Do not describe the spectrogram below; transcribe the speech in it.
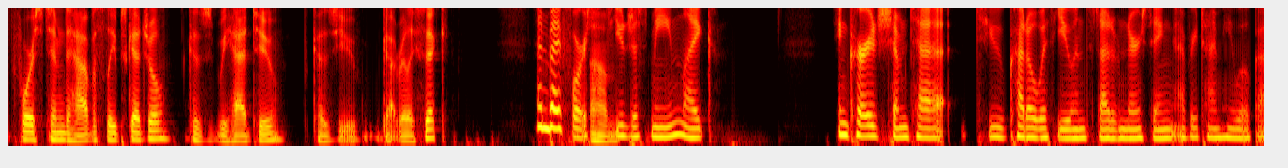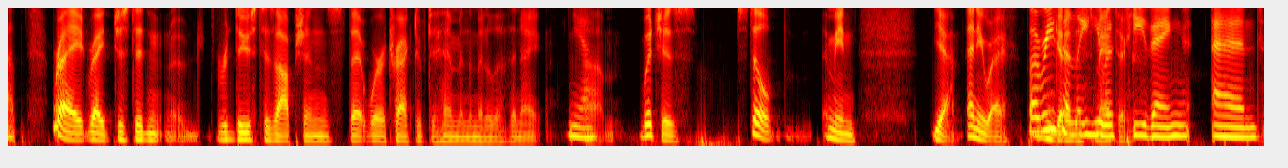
forced him to have a sleep schedule because we had to because you got really sick. And by forced, Um, you just mean like encouraged him to to cuddle with you instead of nursing every time he woke up. Right, right. Just didn't uh, reduced his options that were attractive to him in the middle of the night. Yeah. Um, which is still, I mean, yeah. Anyway, but we can get into recently he was teething and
